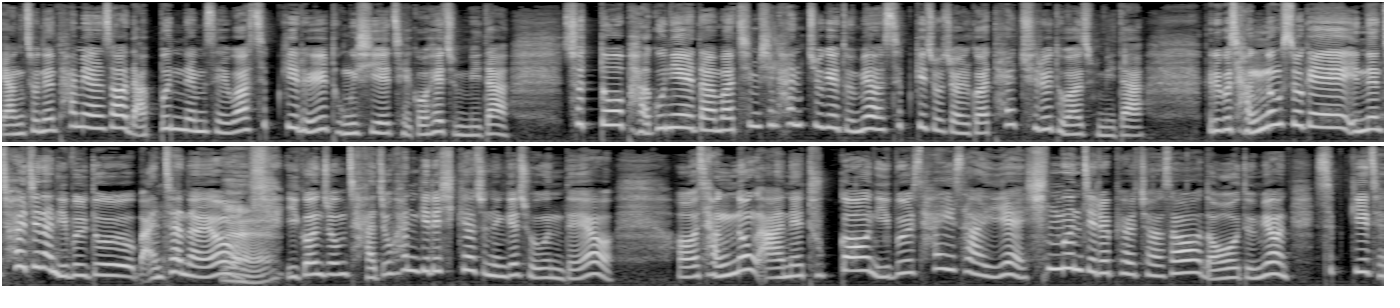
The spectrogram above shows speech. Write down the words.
양초는 타면서 나쁜 냄새와 습기를 동시에 제거해 줍니다. 숯도 바구니에 담아 침실 한쪽에 두면 습기 조절과 탈취를 도와줍니다. 그리고 장롱 속에 있는 철진한 이불도 많잖아요. 네. 이건 좀 자주 환기를 시켜주는 게 좋은데요. 어, 장롱 안에 두꺼운 이불 사이사이에 신문지를 펼쳐서 넣어두면 습기 제거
